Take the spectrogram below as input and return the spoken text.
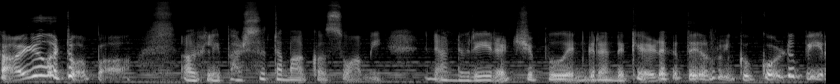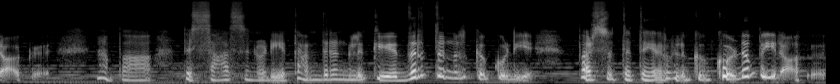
கழுவட்டும் அப்பா அவர்களை பரிசுத்தமாக்கும் சுவாமி. ஆண்டவரே ரட்சிப்பு என்கிற அந்த கேடகத்தை அவர்களுக்கு கொடுப்பீராக. அப்பா பிசாசனுடைய தந்திரங்களுக்கு எதிர்த்து நிற்கக்கூடிய பரிசுத்தத்தை அவர்களுக்கு கொடுப்பீராக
